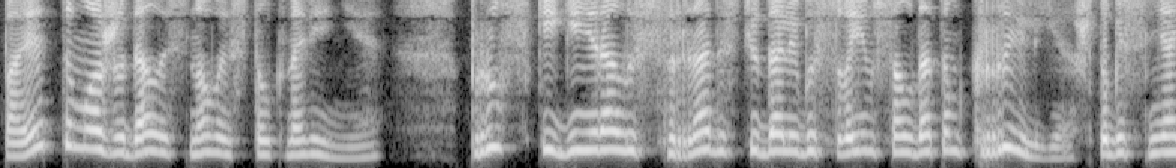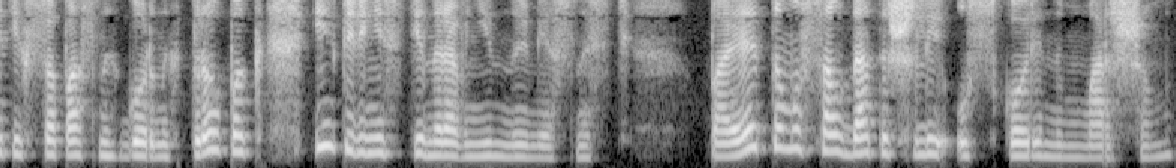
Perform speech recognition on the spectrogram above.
Поэтому ожидалось новое столкновение. Прусские генералы с радостью дали бы своим солдатам крылья, чтобы снять их с опасных горных тропок и перенести на равнинную местность. Поэтому солдаты шли ускоренным маршем.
